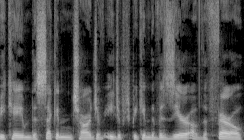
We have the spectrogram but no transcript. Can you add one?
became the second in charge of Egypt, became the vizier of the Pharaoh,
